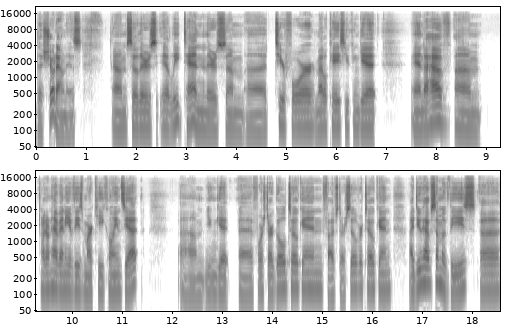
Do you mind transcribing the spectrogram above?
the Showdown is. Um, so there's at League 10, there's some uh, Tier 4 metal case you can get. And I have, um, I don't have any of these marquee coins yet. Um, you can get a 4-star gold token, 5-star silver token. I do have some of these uh,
